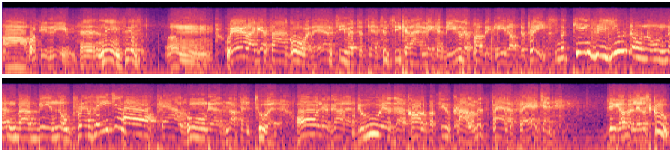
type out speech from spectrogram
Uh, what's his name? Uh, name Simpson. Um, well, I guess I'll go over there and see Mr. Simpson, see can I make a deal to publicate up the place. But Kingfish, you don't know nothing about being no press agent. Oh, Calhoun, there's nothing to it. All you gotta do is uh, call up a few columnists, plant a flash, and dig up a little scoop.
